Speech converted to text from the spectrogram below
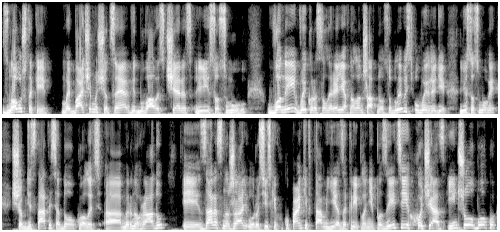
Знову ж таки, ми бачимо, що це відбувалось через лісосмугу. Вони використали рельєфно-ландшафтну особливість у вигляді лісосмуги, щоб дістатися до околиць Мирнограду. І зараз, на жаль, у російських окупантів там є закріплені позиції. Хоча з іншого боку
